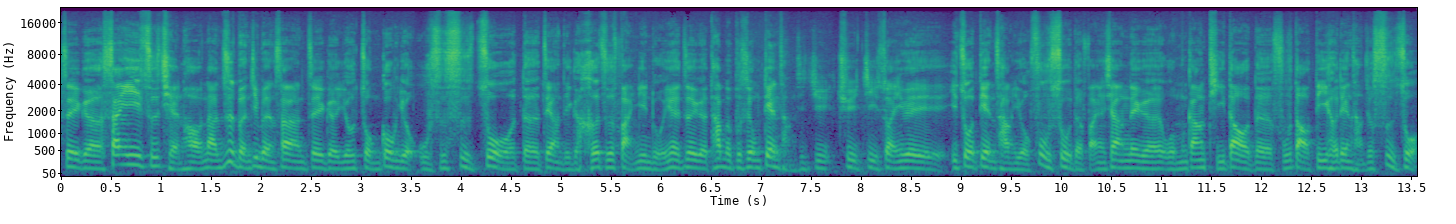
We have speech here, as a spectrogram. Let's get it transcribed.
这个三一之前哈，那日本基本上这个有总共有五十四座的这样的一个核子反应炉，因为这个他们不是用电厂去计去计算，因为一座电厂有复数的反应，像那个我们刚刚提到的福岛第一核电厂就四座。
